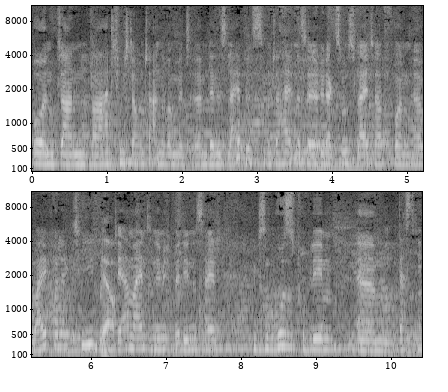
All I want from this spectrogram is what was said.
Und dann war, hatte ich mich da unter anderem mit ähm, Dennis Leibniz unterhalten, das ist ja der Redaktionsleiter von äh, Y-Kollektiv. Und ja. der meinte nämlich, bei denen ist halt gibt es ein großes Problem, ähm, dass die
